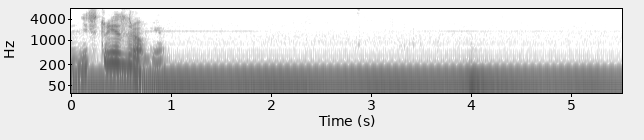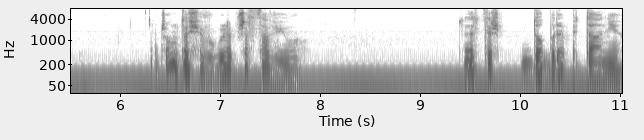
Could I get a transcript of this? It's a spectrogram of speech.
Nic tu nie zrobię. A Czemu to się w ogóle przestawiło? To jest też dobre pytanie.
